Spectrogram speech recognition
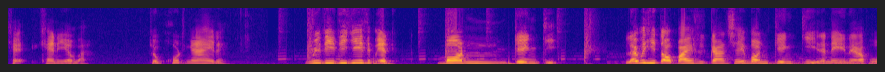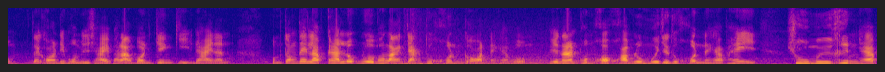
แค่แค่นี้เหรอวะ จบโคตรง่ายเลย วิธีที่ 21 บอลเกงกิ และวิธีต่อไปคือการใช้บอลเกงกินั่นเองนะครับผม แต่ก่อนที่ผมจะใช้พลังบอลเกงกิได้นั้น ผมต้องได้รับการรวบรวมพลังจากทุกคนก่อนนะครับผม เพราะฉะนั้นผมขอความร่วมมือจากทุกคนนะครับ ให้ชูมือขึ้นครับ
